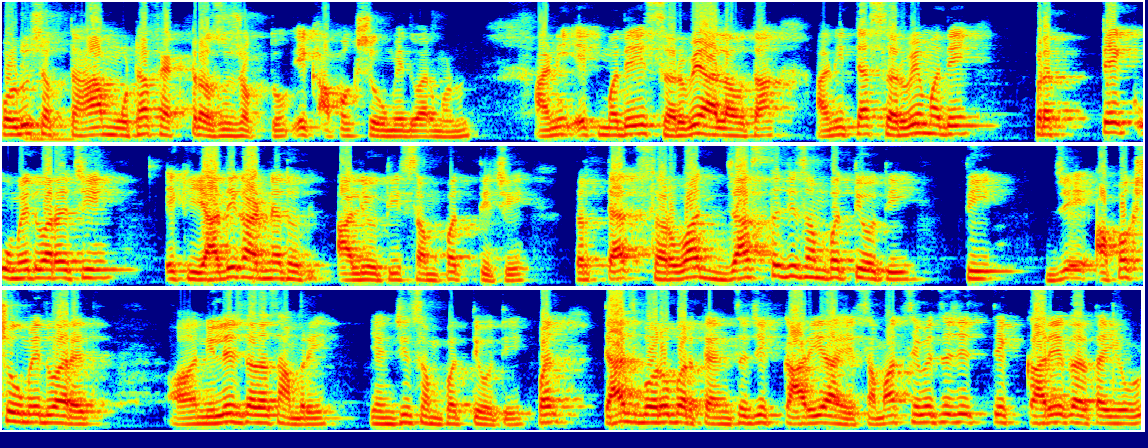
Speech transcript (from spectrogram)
पडू शकतं. हा मोठा फॅक्टर असू शकतो. एक अपक्ष उमेदवार म्हणून. आणि एक मध्ये सर्वे आला होता आणि त्या सर्वेमध्ये प्रत्येक उमेदवाराची एक यादी काढण्यात होती आली होती संपत्तीची. तर त्यात सर्वात जास्त जी संपत्ती होती ती जे अपक्ष उमेदवार आहेत निलेश दादा सांबरे यांची संपत्ती होती. पण त्याचबरोबर त्यांचं जे कार्य आहे समाजसेवेचं जे ते कार्य करता येऊ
